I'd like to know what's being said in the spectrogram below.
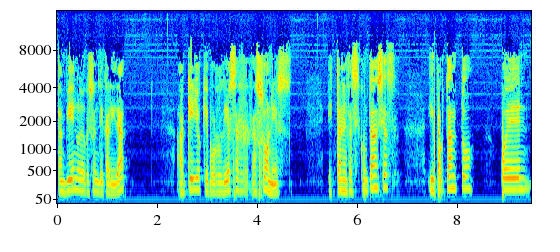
también una educación de calidad aquellos que por diversas razones están en estas circunstancias y por tanto pueden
